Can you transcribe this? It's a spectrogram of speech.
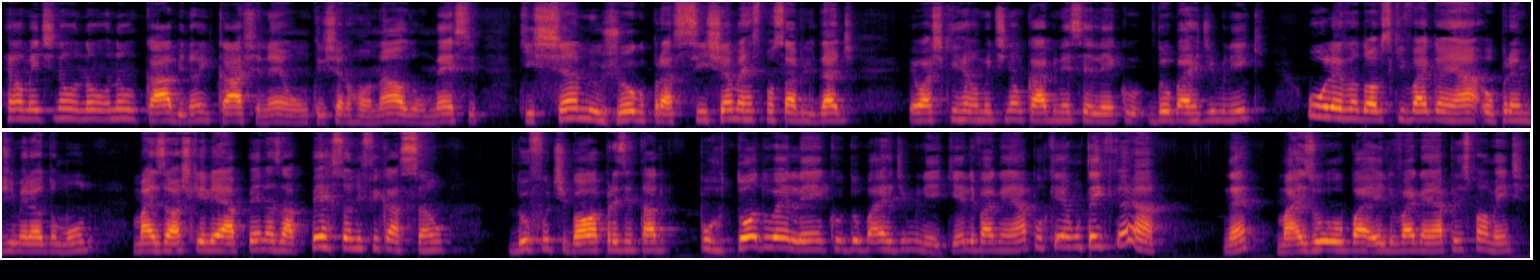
realmente não, não, não cabe, não encaixa, né? Um Cristiano Ronaldo, um Messi que chame o jogo para si, chame a responsabilidade. Eu acho que realmente não cabe nesse elenco do Bayern de Munique. O Lewandowski vai ganhar o prêmio de melhor do mundo, mas eu acho que ele é apenas a personificação do futebol apresentado por todo o elenco do Bayern de Munique. Ele vai ganhar porque um tem que ganhar, né? Mas o, o ele vai ganhar principalmente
